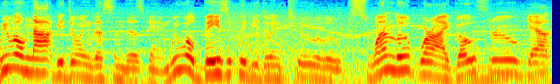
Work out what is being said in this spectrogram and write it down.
We will not be doing this in this game. We will basically be doing two loops. One loop where I go through, get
